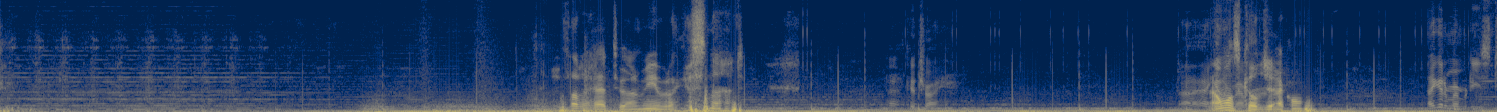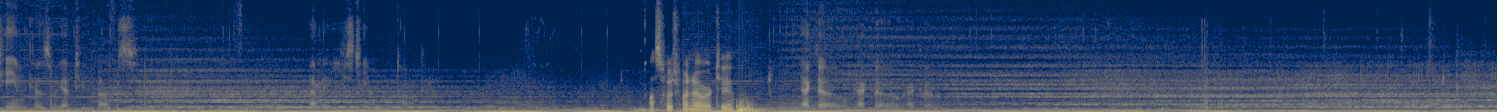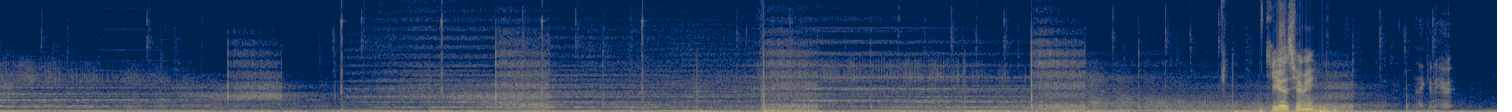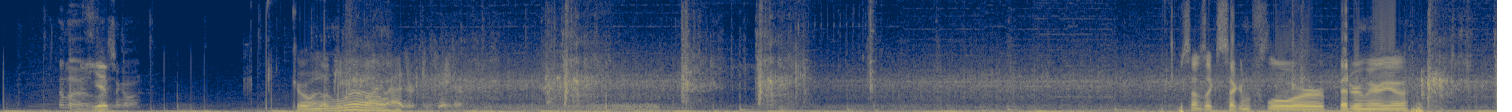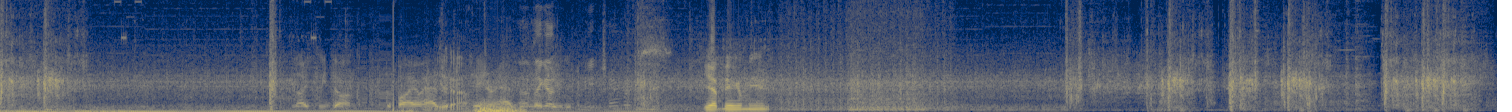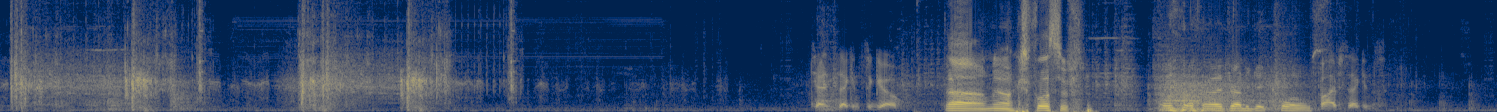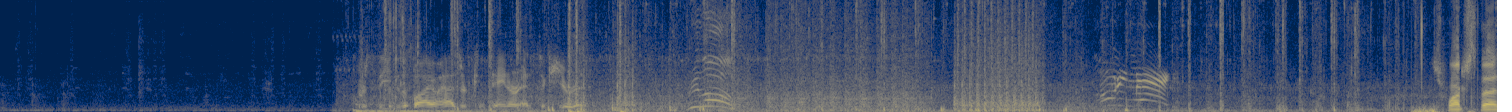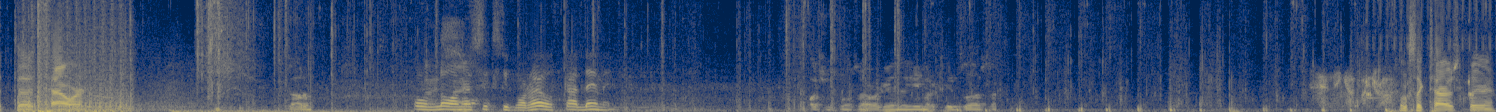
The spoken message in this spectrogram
I thought I had two on me, but I guess not. Eh, good try. I, I I almost killed Jackal. I gotta remember team because we got two pubs. I mean, use team talk. I'll switch mine over too. Echo, echo, echo. Do you guys hear me? Yep. how's it going? Going Locate the well. biohazard container. Sounds like second floor bedroom area. Nicely done. The biohazard Yeah. container has been they got located. mute chambers? Yep, mega mute. Ten seconds to go. Oh no, explosive. I tried to get close. Five seconds. Proceed to the biohazard container and secure it. Reload! Loading mag! Just watch that uh, tower. Got him. Oh no, I'm at 64 health. God damn it. Watching Small Tower again. They came out of kids last time. Looks like tower's clear.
